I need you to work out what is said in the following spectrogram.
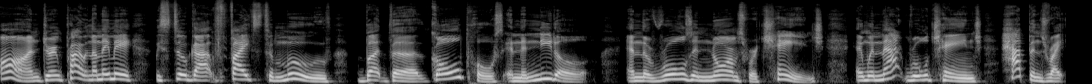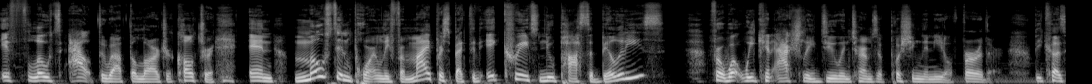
on during Pride. Now they may, we still got fights to move, but the goalpost and the needle and the rules and norms were changed. And when that rule change happens, right, it floats out throughout the larger culture. And most importantly, from my perspective, it creates new possibilities for what we can actually do in terms of pushing the needle further. Because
